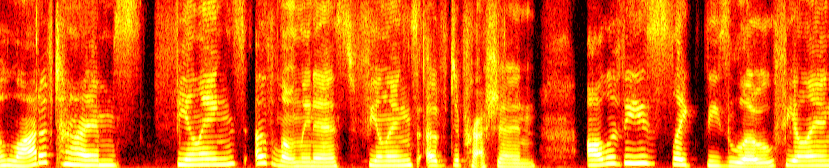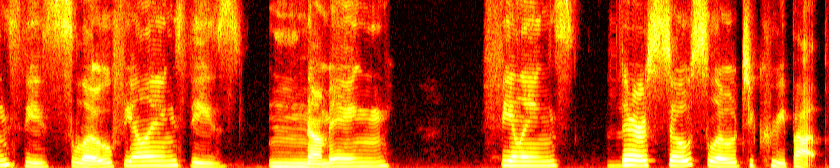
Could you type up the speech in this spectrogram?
a lot of times feelings of loneliness, feelings of depression, all of these like these low feelings, these slow feelings, these numbing feelings, they're so slow to creep up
